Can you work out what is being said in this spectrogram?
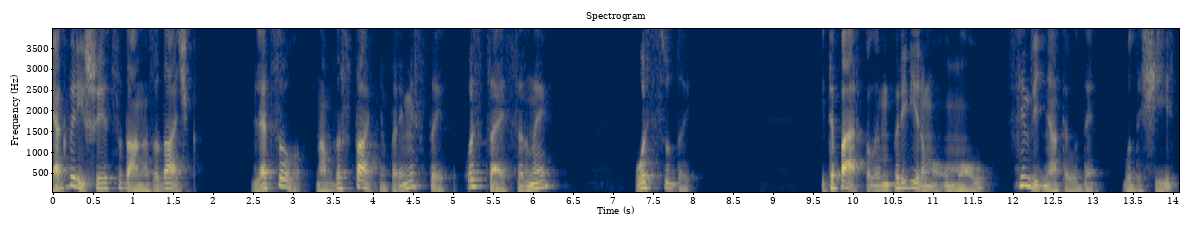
Як вирішується дана задачка? Для цього нам достатньо перемістити ось цей сирник ось сюди. І тепер, коли ми перевіримо умову, 7 відняти 1 буде 6,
